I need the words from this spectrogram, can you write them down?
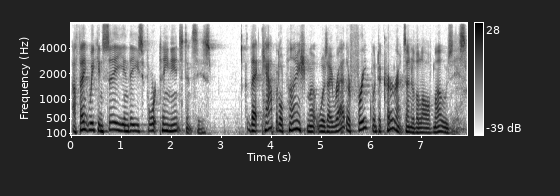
I think we can see in these 14 instances that capital punishment was a rather frequent occurrence under the law of Moses.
